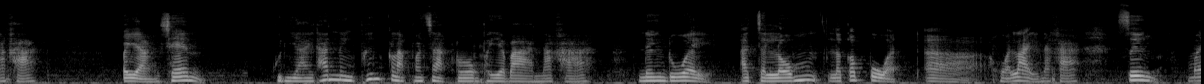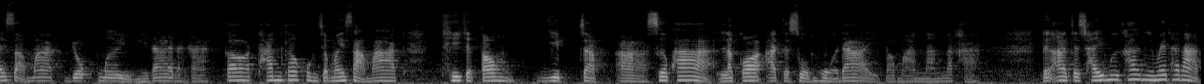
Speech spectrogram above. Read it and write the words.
นะคะตัวอย่างเช่น คุณยายท่านหนึ่งเพิ่งกลับมาจากโรงพยาบาลนะคะ เนื่องด้วยอาจจะล้มแล้วก็ปวดหัวไหล่นะคะ ซึ่ง ไม่สามารถยกมืออย่างนี้ได้นะคะ ก็ท่านก็คงจะไม่สามารถที่จะต้องหยิบจับเสื้อผ้า แล้วก็อาจจะสวมหัวได้ประมาณนั้นนะคะ หรืออาจจะใช้มือข้างนี้ไม่ถนัด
